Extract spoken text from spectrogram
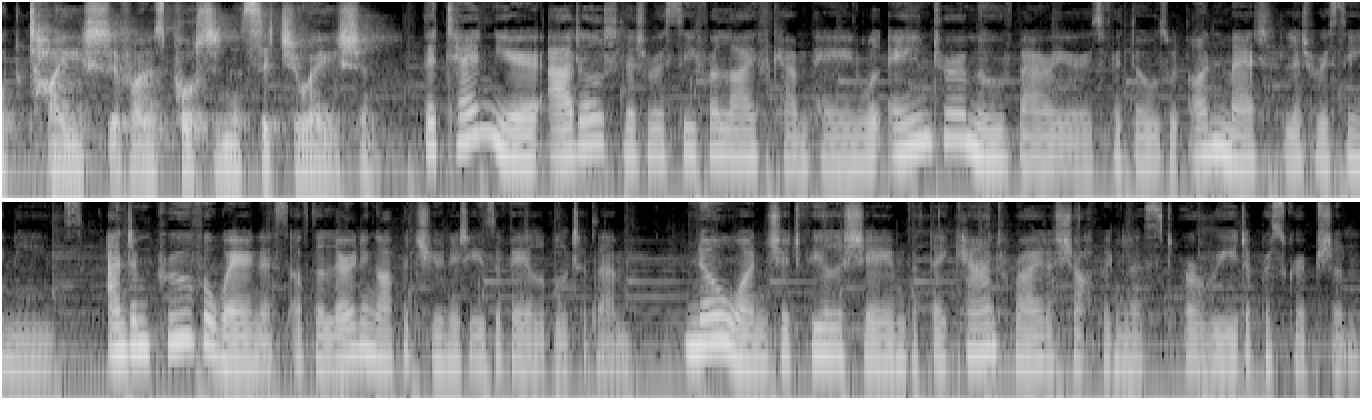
uptight if I was put in a situation. The 10 year Adult Literacy for Life campaign will aim to remove barriers for those with unmet literacy needs and improve awareness of the learning opportunities available to them. No one should feel ashamed that they can't write a shopping list or read a prescription.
